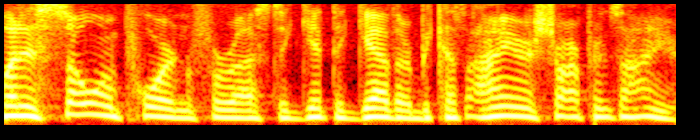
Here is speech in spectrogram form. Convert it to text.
But it's so important for us to get together because iron sharpens iron.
